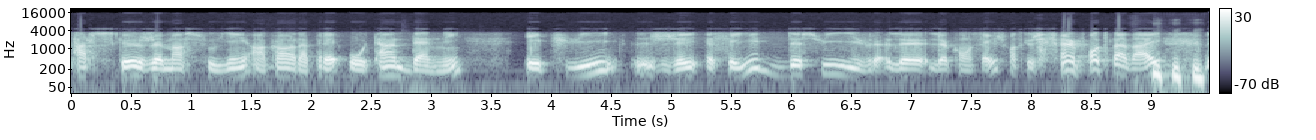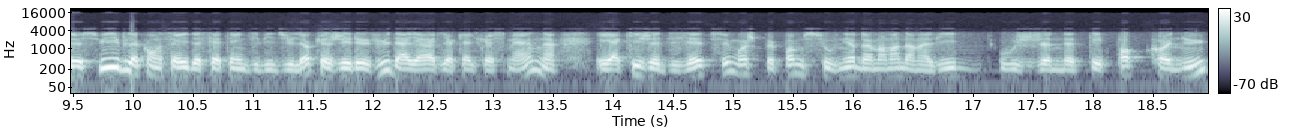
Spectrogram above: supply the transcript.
parce que je m'en souviens encore après autant d'années. Et puis, j'ai essayé de suivre le, conseil. Je pense que j'ai fait un bon travail de suivre le conseil de cet individu-là, que j'ai revu d'ailleurs il y a quelques semaines, et à qui je disais, tu sais, moi, je ne peux pas me souvenir d'un moment dans ma vie où je ne t'ai pas connu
